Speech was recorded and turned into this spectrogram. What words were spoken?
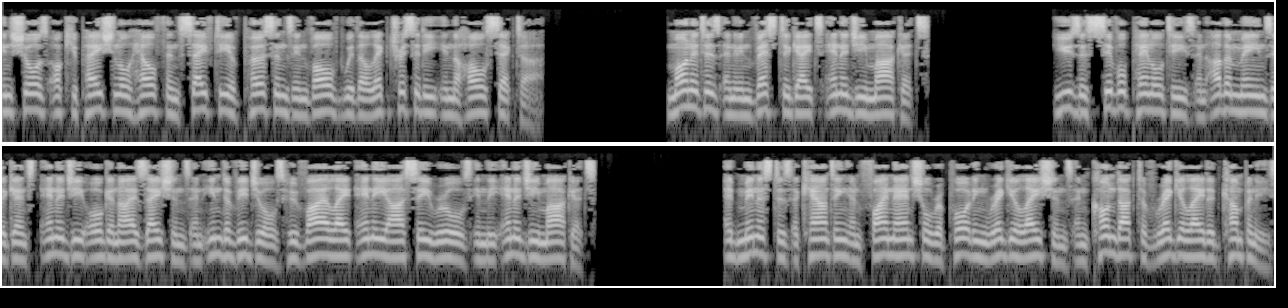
ensures occupational health and safety of persons involved with electricity in the whole sector. Monitors and investigates energy markets uses civil penalties and other means against energy organizations and individuals who violate NERC rules in the energy markets administers accounting and financial reporting regulations and conduct of regulated companies.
